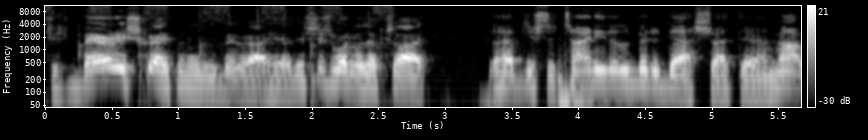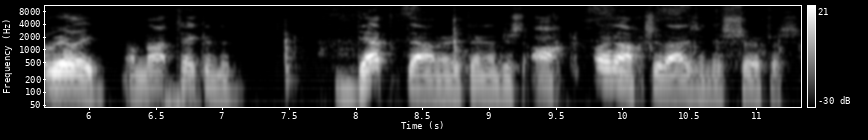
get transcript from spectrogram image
Just barely scraping a little bit right here. This is what it looks like. You'll have just a tiny little bit of dust right there. I'm not really, I'm not taking the depth down or anything. I'm just unoxidizing this surface.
